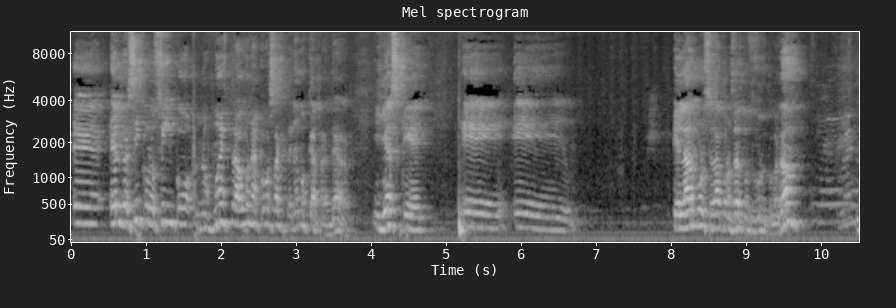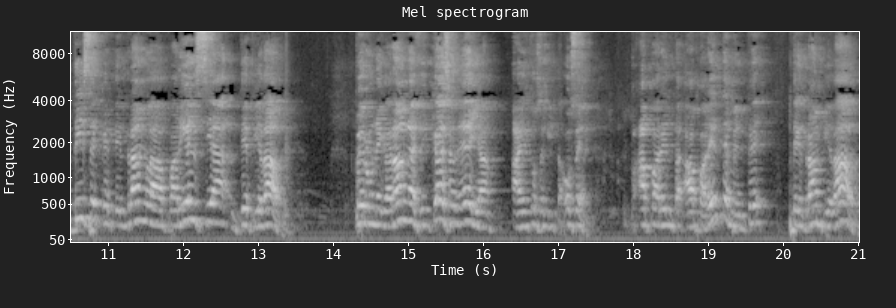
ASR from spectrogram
eh, el versículo 5 nos muestra una cosa que tenemos que aprender y es que eh, eh, el árbol se va a conocer por su fruto, ¿verdad? Dice que tendrán la apariencia de piedad, pero negarán la eficacia de ella, a esto se quita. O sea, aparenta, aparentemente tendrán piedad.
